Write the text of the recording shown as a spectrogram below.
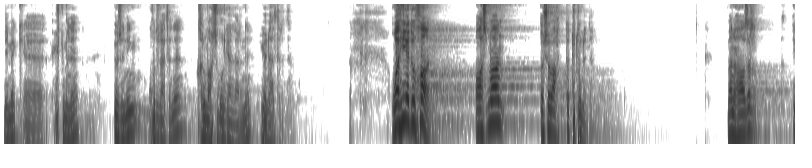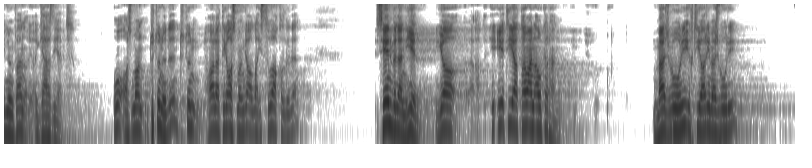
demak e, hukmini o'zining qudratini qilmoqchi bo'lganlarini yo'naltirdi. Vahiya duxon osmon o'sha vaqtda tutun edi mana hozir ilm fan gaz deyapti. U osmon tutun edi tutun holatiga osmonga olloh istivo qildida sen bilan yer yo majburiy ixtiyoriy majburiy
